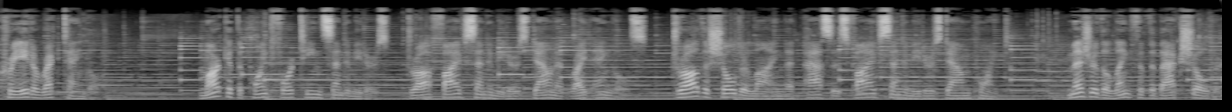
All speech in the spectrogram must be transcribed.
Create a rectangle. Mark at the point 14 centimeters, draw 5 centimeters down at right angles. Draw the shoulder line that passes 5 centimeters down point. Measure the length of the back shoulder.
